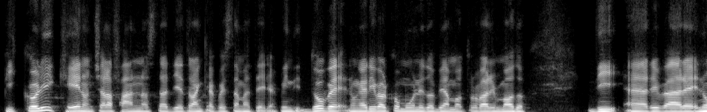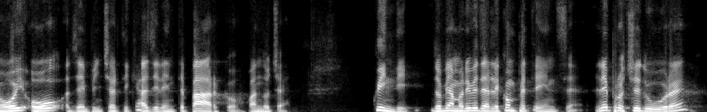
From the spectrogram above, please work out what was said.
piccoli che non ce la fanno a stare dietro anche a questa materia, quindi dove non arriva il comune dobbiamo trovare il modo di arrivare noi o ad esempio in certi casi l'ente parco quando c'è. Quindi dobbiamo rivedere le competenze, le procedure,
